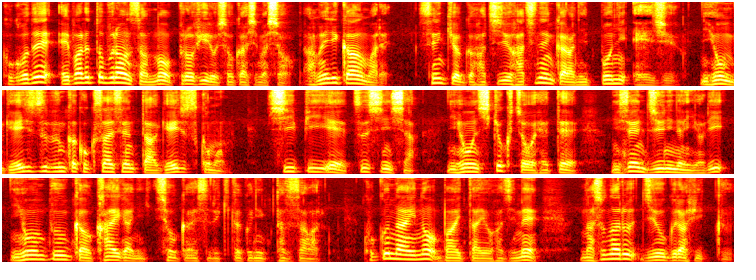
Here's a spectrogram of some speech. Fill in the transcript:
ここでエバレット・ブラウンさんのプロフィールを紹介しましょう。アメリカ生まれ。1988年から日本に永住。日本芸術文化国際センター芸術顧問。CPA 通信社。日本支局長を経て2012年より日本文化を海外に紹介する企画に携わる。国内の媒体をはじめナショナルジオグラフィック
